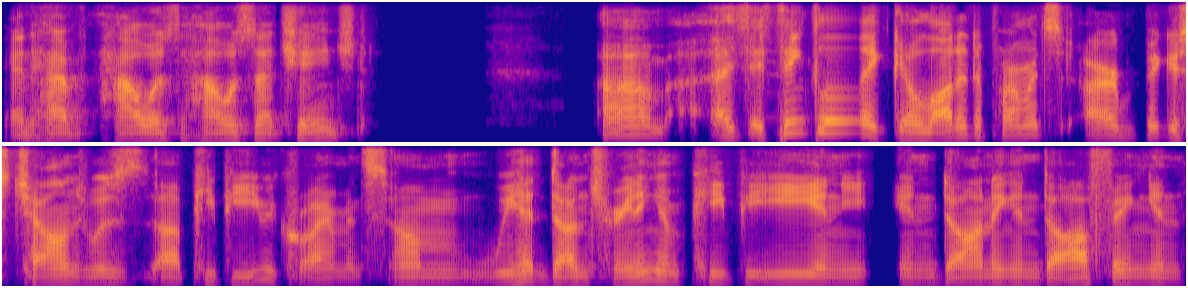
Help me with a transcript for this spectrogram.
and have how is how has that changed? Um, I, think like a lot of departments, our biggest challenge was uh, PPE requirements. Um, we had done training in PPE and in donning and doffing and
